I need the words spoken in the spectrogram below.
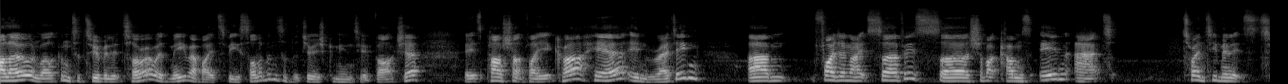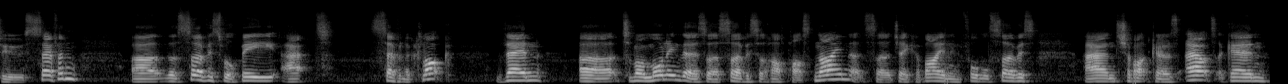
Hello and welcome to Two Minute Torah with me, Rabbi Zvi Solomons of the Jewish community of Berkshire. It's Parshat Vayikra here in Reading. Um, Friday night service, uh, Shabbat comes in at 20 minutes to 7. Uh, the service will be at 7 o'clock. Then uh, tomorrow morning there's a service at half past 9. That's uh, Jacob I, an informal service. And Shabbat goes out again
